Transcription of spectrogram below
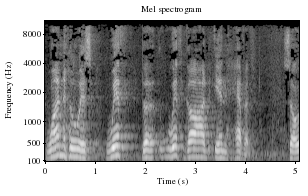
one who is with, the, with God in heaven. So,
